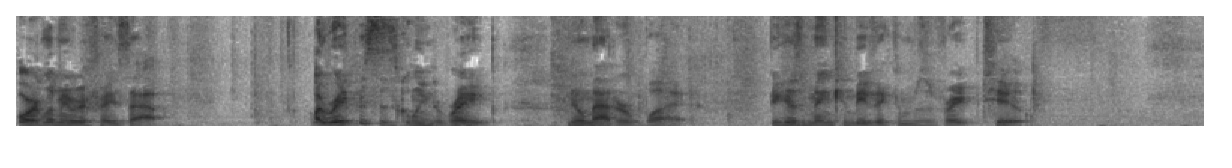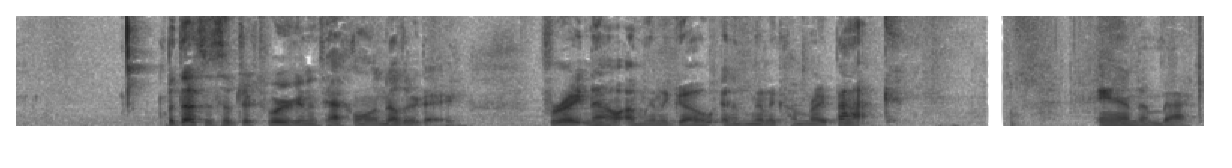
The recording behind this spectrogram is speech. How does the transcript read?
or let me rephrase that: a rapist is going to rape, no matter what, because men can be victims of rape too. But that's a subject we're going to tackle another day. For right now, I'm to go and I'm to come right back. And I'm back.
